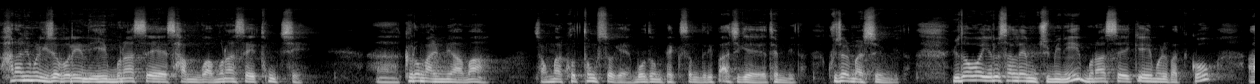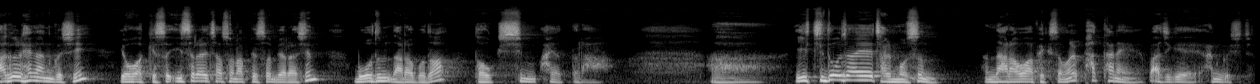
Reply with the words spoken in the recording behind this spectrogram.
하나님을 잊어버린 이 문하세의 삶과 문하세의 통치, 아, 그로 말미암아 정말 고통 속에 모든 백성들이 빠지게 됩니다. 구절 말씀입니다. 유다와 예루살렘 주민이 문하세의 게임을 받고 악을 행한 것이 여호와께서 이스라엘 자손 앞에서 멸하신 모든 나라보다 더욱 심하였더라. 아, 이 지도자의 잘못은 나라와 백성을 파탄에 빠지게 한 것이죠.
